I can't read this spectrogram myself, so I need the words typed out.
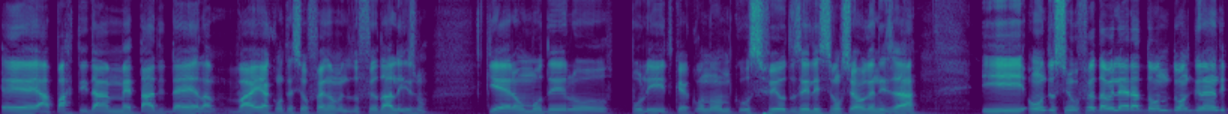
é, a partir da metade dela, vai acontecer o fenômeno do feudalismo, que era um modelo político, econômico. Os feudos, eles vão se organizar e onde o senhor feudal ele era dono de uma grande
